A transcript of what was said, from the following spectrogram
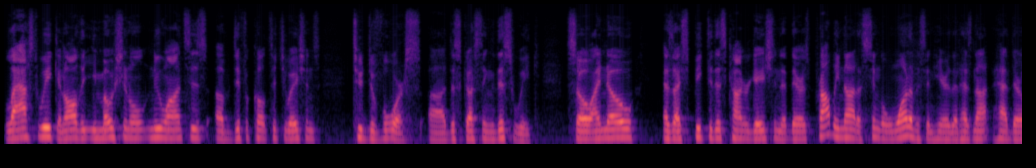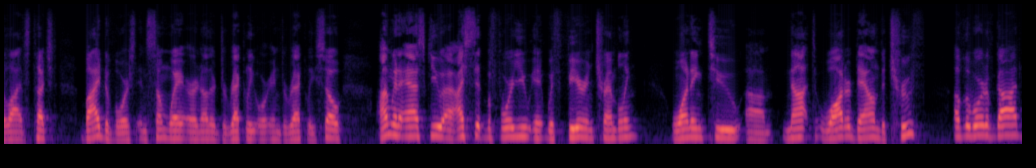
last week and all the emotional nuances of difficult situations to divorce, uh, discussing this week. So I know as I speak to this congregation that there is probably not a single one of us in here that has not had their lives touched by divorce in some way or another, directly or indirectly. So I'm going to ask you, I sit before you with fear and trembling wanting to um, not water down the truth of the Word of God,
